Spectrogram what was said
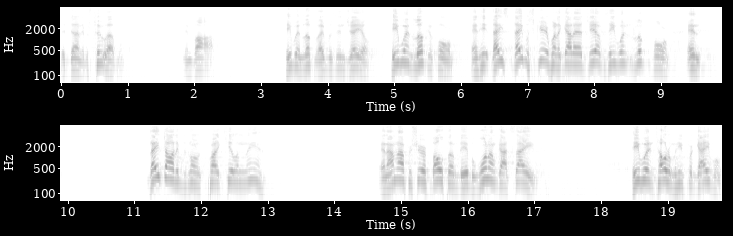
that done it. It was two of them involved. He went looking. They was in jail. He went looking for them. And he, they, they were scared when they got out of jail because he went looking for them. And they thought he was going to probably kill them then. And I'm not for sure if both of them did, but one of them got saved. He went and told them he forgave them.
